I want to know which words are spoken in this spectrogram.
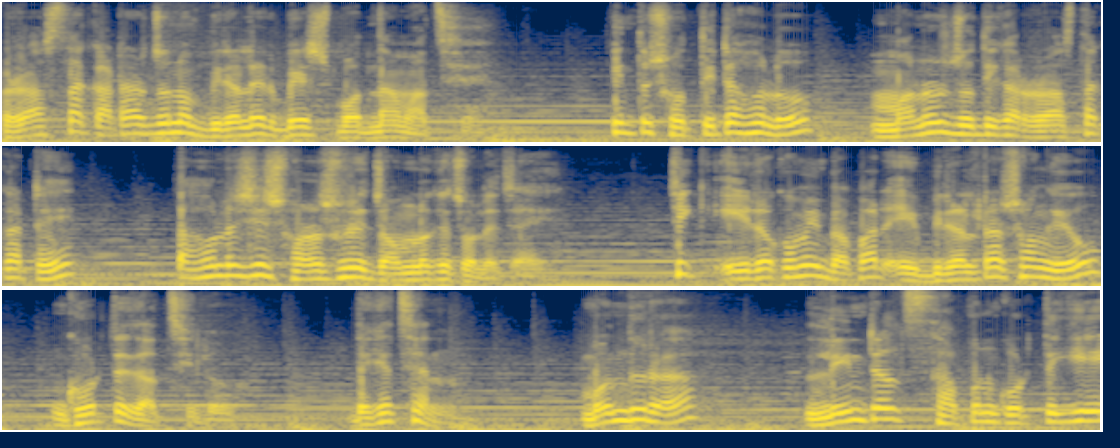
রাস্তা কাটার জন্য বিড়ালের বেশ বদনাম আছে। কিন্তু সত্যিটা হলো, মানুষ যদি কারও রাস্তা কাটে, তাহলে সে সরাসরি জমলোকে চলে যায়। ঠিক এইরকমই ব্যাপার এই বিড়ালটার সঙ্গেও ঘটতে যাচ্ছিল। দেখেছেন? বন্ধুরা, লিন্টাল স্থাপন করতে গিয়ে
